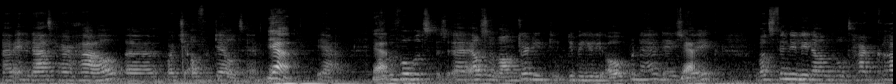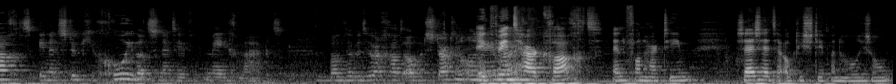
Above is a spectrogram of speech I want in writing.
eh, inderdaad herhaal eh, wat je al verteld hebt. Ja, Ja. Ja. Bijvoorbeeld uh, Elsa Wandler, die, die, die bij jullie opende hè, deze Ja. week. Wat vinden jullie dan bijvoorbeeld haar kracht in het stukje groei wat ze net heeft meegemaakt? Want we hebben het heel erg gehad over het starten Ik ondernemer. vind haar kracht en van haar team, zij zetten ook die stip aan de horizon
